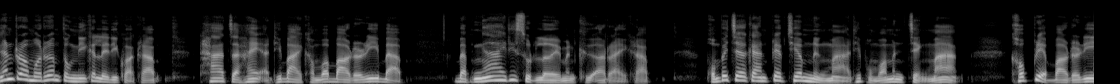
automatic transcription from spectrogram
งั้นเรามาเริ่มตรงนี้กันเลยดีกว่าครับ ถ้าจะให้อธิบายคำว่า boundary แบบ แบบง่ายที่สุดเลยมันคืออะไรครับ ผมไปเจอการเปรียบเทียบหนึ่งมาที่ผมว่ามันเจ๋งมาก เขาเปรียบ boundary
